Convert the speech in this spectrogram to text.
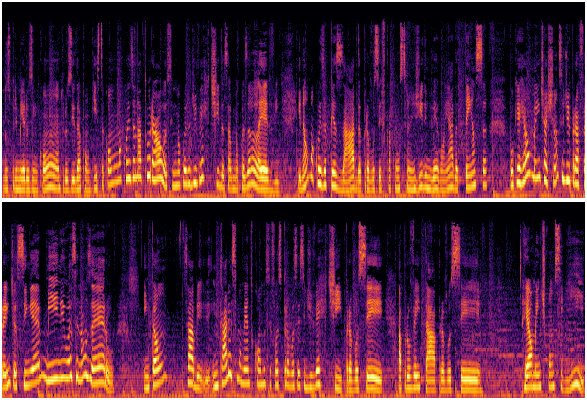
dos primeiros encontros e da conquista como uma coisa natural, assim, uma coisa divertida, sabe? Uma coisa leve. E não uma coisa pesada para você ficar constrangida, envergonhada, tensa. Porque realmente a chance de ir pra frente, assim, é mínima, se não zero. Então, sabe, encara esse momento como se fosse para você se divertir, para você aproveitar, para você realmente conseguir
